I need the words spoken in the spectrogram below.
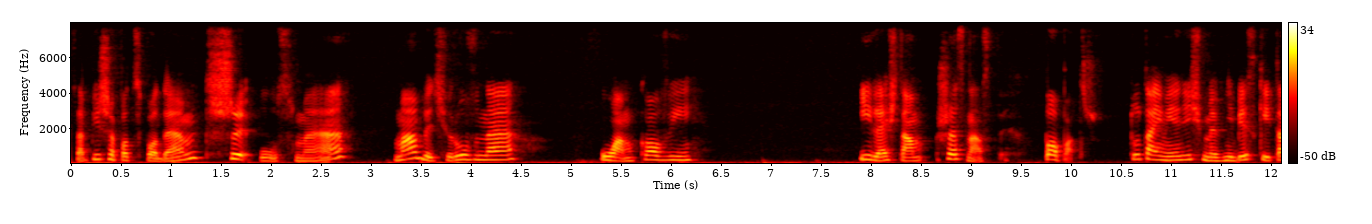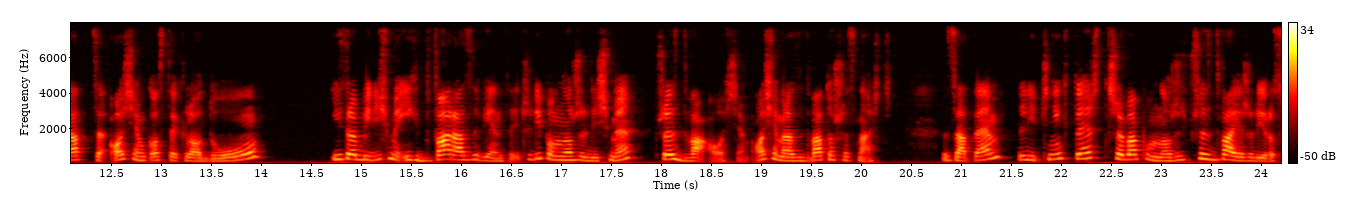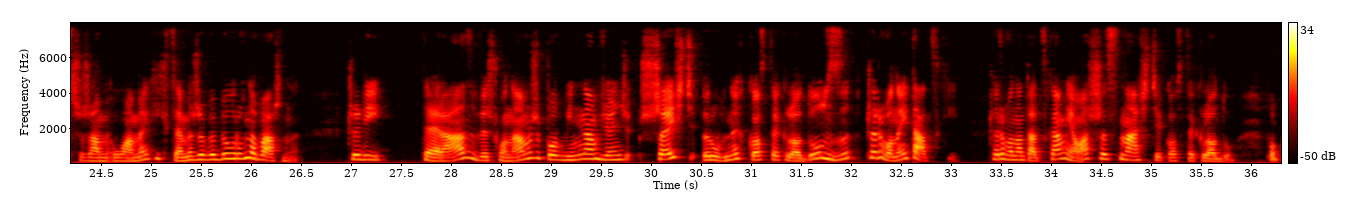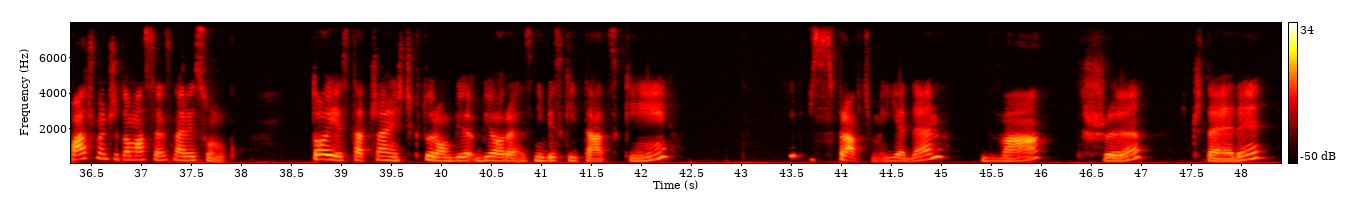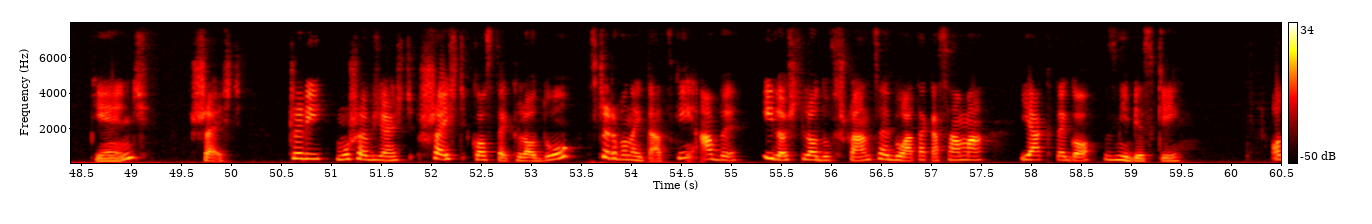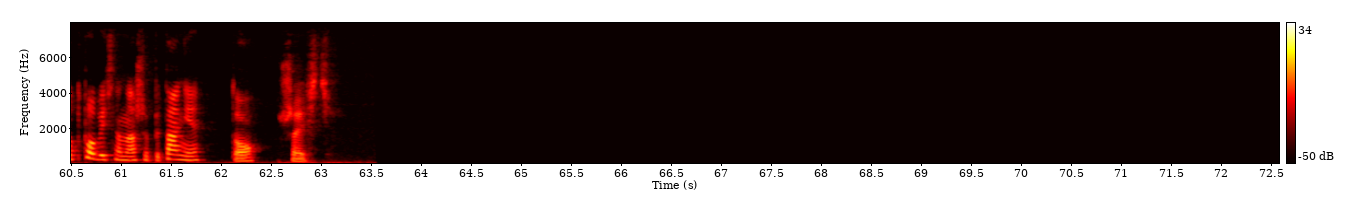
Zapiszę pod spodem 3 ósme ma być równe ułamkowi ileś tam 16. Popatrz, tutaj mieliśmy w niebieskiej tacce 8 kostek lodu i zrobiliśmy ich dwa razy więcej, czyli pomnożyliśmy przez 2 8. 8 razy 2 to 16. Zatem licznik też trzeba pomnożyć przez 2, jeżeli rozszerzamy ułamek i chcemy, żeby był równoważny. Czyli teraz wyszło nam, że powinnam wziąć 6 równych kostek lodu z czerwonej tacki. Czerwona tacka miała 16 kostek lodu. Popatrzmy, czy to ma sens na rysunku. To jest ta część, którą biorę z niebieskiej tacki. I sprawdźmy. 1, 2, 3, 4, 5, 6. Czyli muszę wziąć 6 kostek lodu z czerwonej tacki, aby ilość lodu w szklance była taka sama jak tego z niebieskiej. Odpowiedź na nasze pytanie to 6.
